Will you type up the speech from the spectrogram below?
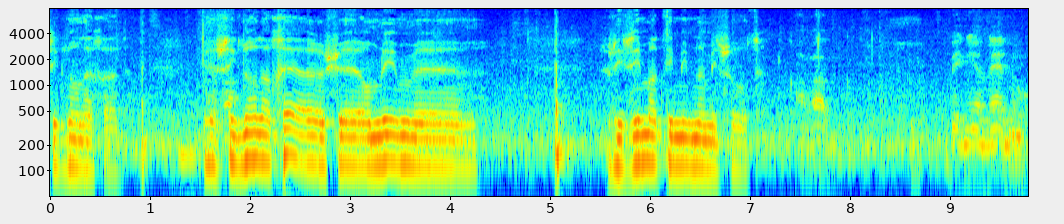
סגנון אחד. יש סגנון אחר שאומרים אה, זריזים מקדימים למצוות. הרב, בענייננו,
